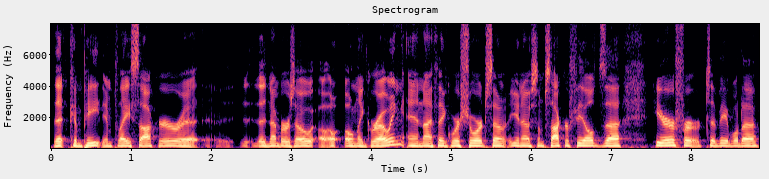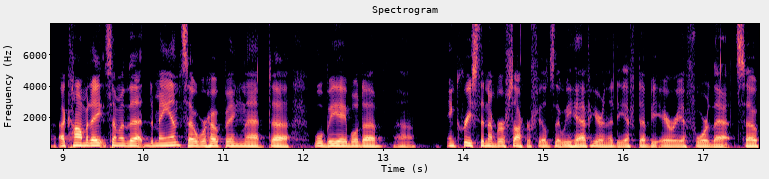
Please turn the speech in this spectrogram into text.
that compete and play soccer. Uh, the number is o- o- only growing, and I think we're short some you know some soccer fields uh, here for to be able to accommodate some of that demand. So we're hoping that uh, we'll be able to increase the number of soccer fields that we have here in the DFW area for that. So.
